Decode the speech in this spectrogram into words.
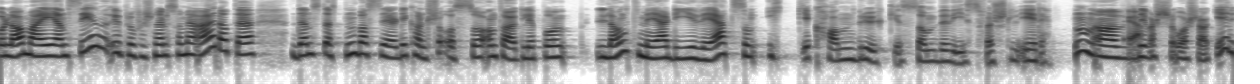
Og la meg igjen si, uprofesjonell som jeg er, at det, den støtten baserer de kanskje også antagelig på langt mer de vet som ikke kan brukes som bevisførsel i retten av Ja. diverse årsaker.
